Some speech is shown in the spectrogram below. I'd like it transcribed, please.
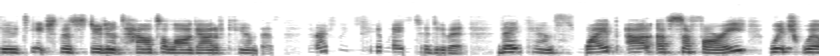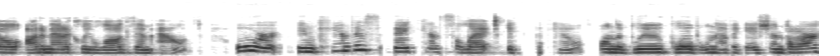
to teach the students how to log out of Canvas. There are actually two ways to do it. They can swipe out of Safari, which will automatically log them out. Or in Canvas, they can select account on the blue global navigation bar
